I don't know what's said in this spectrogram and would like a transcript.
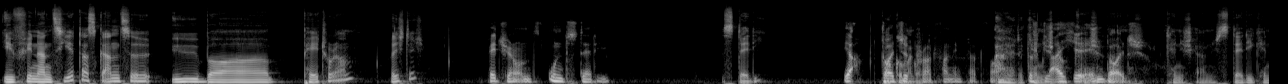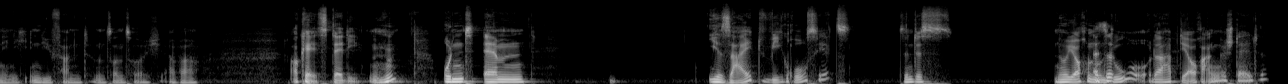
Ihr finanziert das Ganze über Patreon, richtig? Patreon und Steady. Steady? Ja, deutsche Crowdfunding-Plattform. Ah, ja, da das gleiche auch, in Deutsch. Kenne ich gar nicht. Steady kenne ich nicht. Indie Fund und sonst Zeug. Aber okay, Steady. Mhm. Und ähm, ihr seid wie groß jetzt? Sind es nur Jochen also, und du oder habt ihr auch Angestellte?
